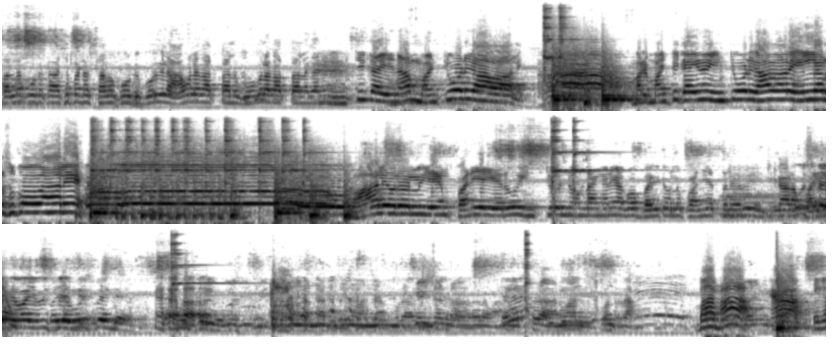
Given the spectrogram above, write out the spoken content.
చల్లకూట కాసపడ్డ సవకోటి గోగులు ఆవుల కత్తాలు గోగుల కత్తాలు కానీ ఇంటికైనా మంచోడు కావాలి. మరి మంటికైనా ఇంటివాడు కావాలి ఇల్లు అరుచుకోవాలి. పాలేరు ఏం పని చేయరు ఇంటి ఉండంగానే అగో బయట వాళ్ళు పని చేస్తలేరు ఇంటికాడ పైన. బామా ఇక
